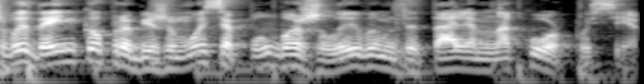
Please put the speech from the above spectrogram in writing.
Швиденько пробіжимося по важливим деталям на корпусі.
